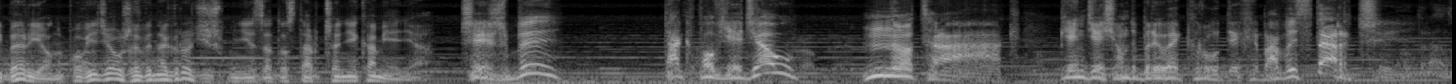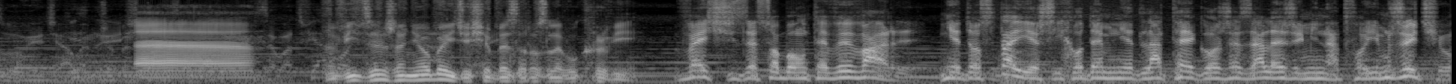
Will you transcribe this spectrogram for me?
Iberion powiedział, że wynagrodzisz mnie za dostarczenie kamienia. Czyżby? Tak powiedział? No tak. 50 bryłek rudy chyba wystarczy. Od razu wiedziałem, że Eee, Widzę, że nie obejdzie się bez rozlewu krwi. Weź ze sobą te wywary. Nie dostajesz ich ode mnie dlatego, że zależy mi na twoim życiu,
